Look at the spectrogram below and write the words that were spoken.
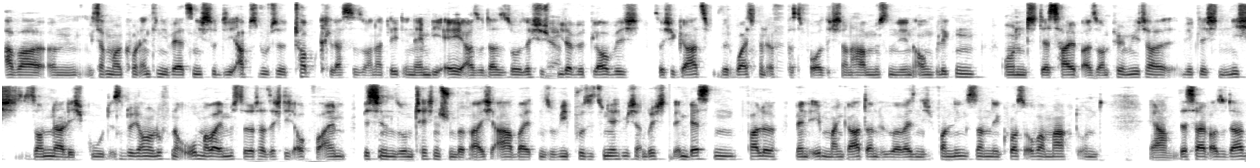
aber ähm, ich sag mal, Cole Anthony wäre jetzt nicht so die absolute Top-Klasse, so ein Athlet in der NBA. Also da so solche Spieler ja. wird, glaube ich, solche Guards wird Wiseman öfters vor sich dann haben müssen in den Augenblicken und deshalb also am Perimeter wirklich nicht sonderlich gut. Ist natürlich auch noch Luft nach oben, aber er müsste da tatsächlich auch vor allem bisschen so im technischen Bereich arbeiten. So wie positioniere ich mich am im besten Falle, wenn eben mein Guard dann über, weiß nicht, von links dann den Crossover macht und ja, deshalb, also da,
